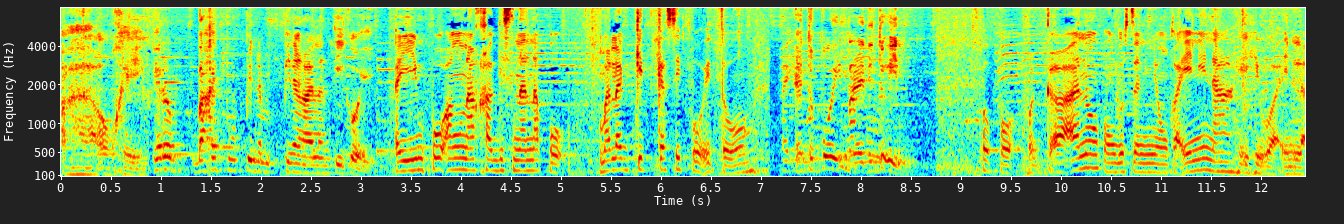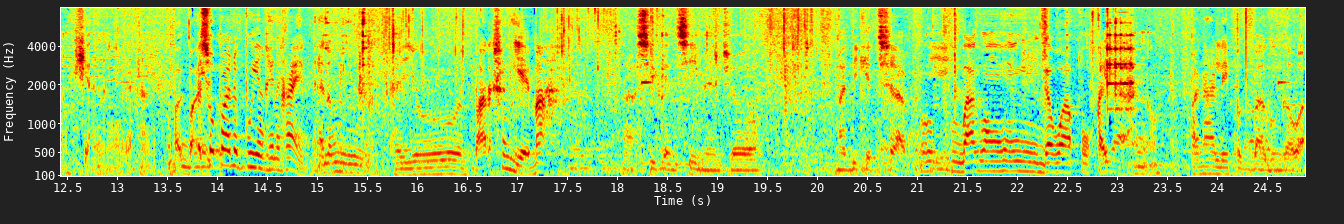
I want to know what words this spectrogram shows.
Ah, okay. Pero bakit po pinang pinangalang tikoy? Ay yun po ang nakagisna na po. Malagkit kasi po ito. Ay, ito po, ready to eat. Opo. Pagka ano, kung gusto ninyong kainin na, hihiwain lang siya ng ganun. Pag Pa- so, paano po yung kinakain? Anong... Ayun, para siyang yema. As you can see, medyo madikit siya. O, Pati bagong gawa po kaya ano. panali pag bagong gawa.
